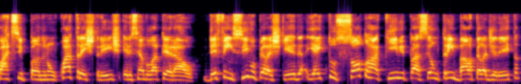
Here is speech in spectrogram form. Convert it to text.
participando num 4-3-3, ele sendo lateral defensivo pela esquerda, e aí tu solta o Hakimi pra ser um trem-bala pela direita,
